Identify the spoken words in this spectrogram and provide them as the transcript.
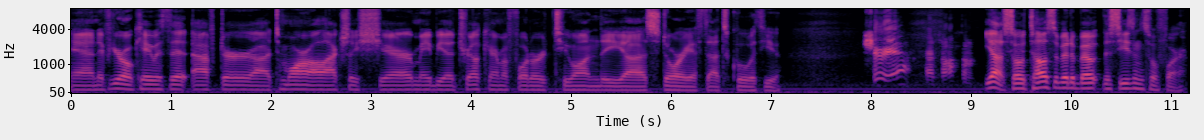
and if you're okay with it, after uh, tomorrow, I'll actually share maybe a trail camera photo or two on the uh, story if that's cool with you. Sure, yeah, that's awesome. Yeah, so tell us a bit about the season so far.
